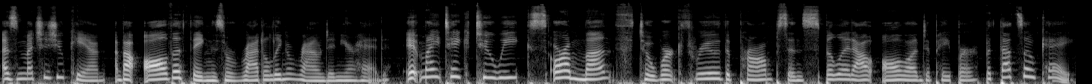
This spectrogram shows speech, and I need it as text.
as much as you can about all the things rattling around in your head. It might take two weeks or a month to work through the prompts and spill it out all onto paper, but that's okay.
